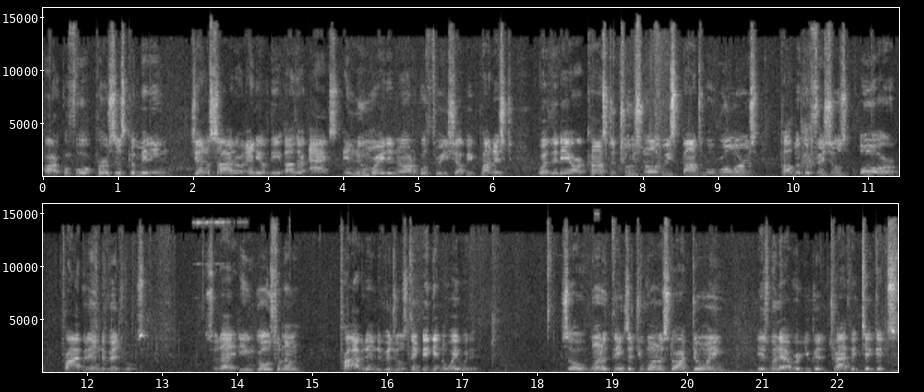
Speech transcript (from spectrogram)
Article 4. Persons committing genocide or any of the other acts enumerated in Article 3 shall be punished, whether they are constitutionally responsible rulers, public officials, or private individuals. So that even goes for them. Private individuals think they're getting away with it. So one of the things that you want to start doing is whenever you get traffic tickets,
